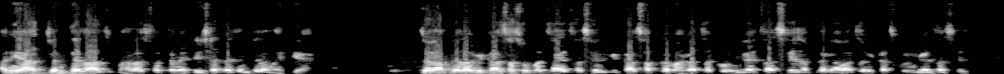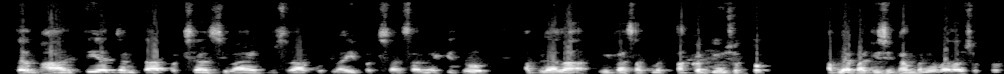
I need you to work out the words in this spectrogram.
आणि या जनतेला आज महाराष्ट्रातल्या देशातल्या जनतेला माहिती आहे. जर आपल्याला विकासासोबत जायचं असेल विकास आपल्या भागाचा करून घ्यायचा असेल आपल्या गावाचा विकास करून घ्यायचा असेल तर भारतीय जनता पक्षाशिवाय दुसरा कुठलाही पक्ष असा नाही की जो आपल्याला विकासात्मक ताकद देऊ शकतो आपल्या पाठीशी ठामपणे उभा राहू शकतो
